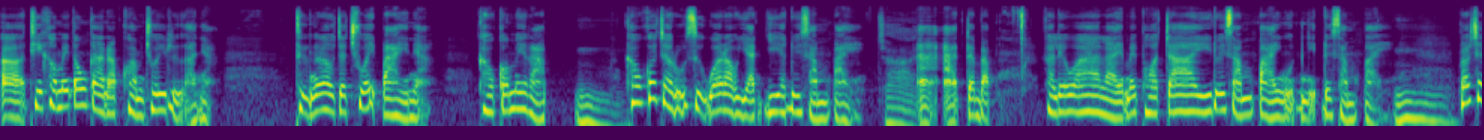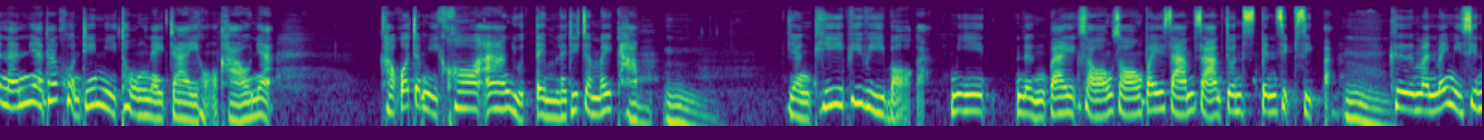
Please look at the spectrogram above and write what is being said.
เอ่อที่เขาไม่ต้องการรับความช่วยเหลือเนี่ย ถึงเราจะช่วยไปเนี่ย เขาก็ไม่รับอืม เขาก็จะรู้สึกว่าเรายัดเยียดด้วยซ้ำไปใช่อ่าอาจจะแบบเขาเรียกว่าอะไรไม่พอใจด้วยซ้ำไปหงุดหงิดด้วยซ้ำไปอืมเพราะฉะนั้นเนี่ยถ้าคนที่มีธงในใจของเขาเนี่ย เขาก็จะมีข้ออ้างอยู่เต็มเลยที่จะไม่ทำอืมอย่างที่พี่วีบอกอะ่ะ มีหนึ่งไปสองสองไปสามสามจนเป็นสิบสิบอะอืมคือมันไม่มีสิ้น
